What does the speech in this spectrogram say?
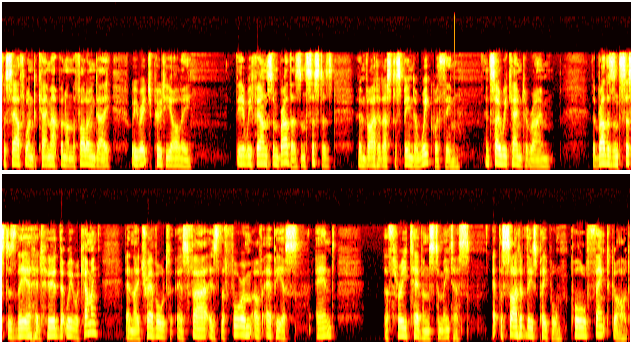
the south wind came up, and on the following day, we reached Puteoli. There we found some brothers and sisters who invited us to spend a week with them, and so we came to Rome. The brothers and sisters there had heard that we were coming, and they travelled as far as the Forum of Appius and the three taverns to meet us. At the sight of these people, Paul thanked God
